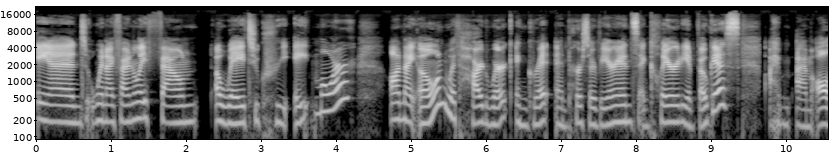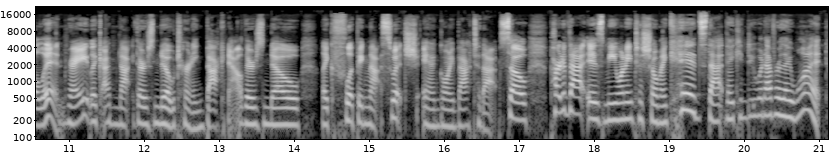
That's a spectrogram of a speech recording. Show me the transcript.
And when I finally found a way to create more, on my own with hard work and grit and perseverance and clarity and focus, I'm I'm all in, right? Like I'm not there's no turning back now. There's no like flipping that switch and going back to that. So, part of that is me wanting to show my kids that they can do whatever they want.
